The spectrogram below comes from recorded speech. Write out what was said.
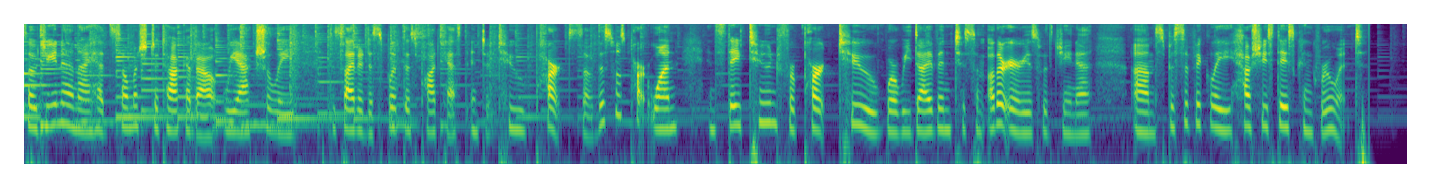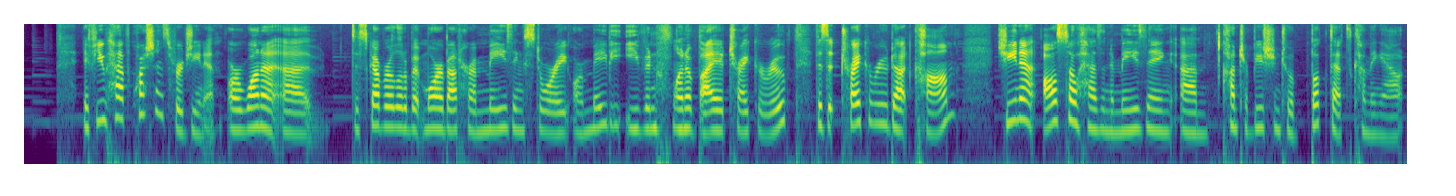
So, Gina and I had so much to talk about, we actually decided to split this podcast into two parts. So, this was part one, and stay tuned for part two, where we dive into some other areas with Gina, um, specifically how she stays congruent. If you have questions for Gina or want to uh, discover a little bit more about her amazing story, or maybe even want to buy a Trikaroo, visit trikaroo.com. Gina also has an amazing um, contribution to a book that's coming out.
